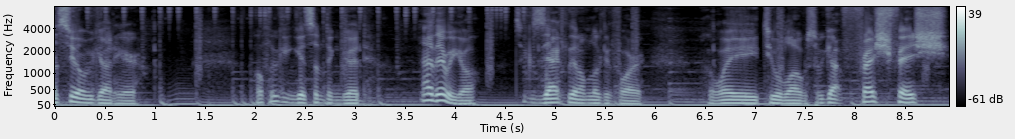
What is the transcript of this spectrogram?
Let's see what we got here. Hopefully, we can get something good. Ah, there we go. It's exactly what I'm looking for. Way too long. So we got fresh fish.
